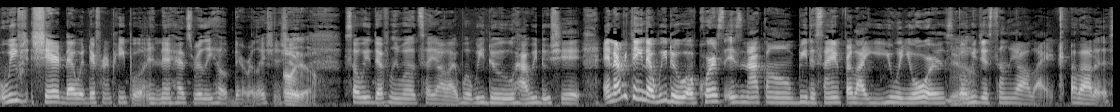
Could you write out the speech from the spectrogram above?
we've shared that with different people and it has really helped their relationship oh yeah. So we definitely will tell y'all like what we do, how we do shit, and everything that we do. Of course, is not gonna be the same for like you and yours, Yeah. but we just telling y'all like about us.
